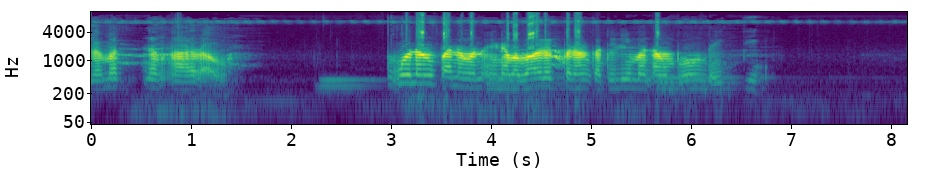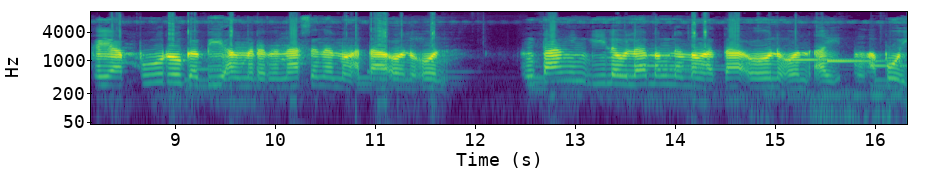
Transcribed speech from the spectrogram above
lamat ng araw. Noong unang panahon ay nababalot pa ng kadiliman ang buong daigdig. Kaya puro gabi ang nararanasan ng mga tao noon. Ang tanging ilaw lamang ng mga tao noon ay ang apoy.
